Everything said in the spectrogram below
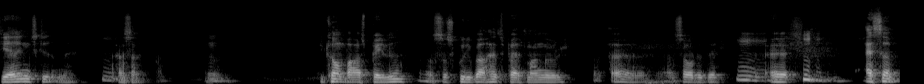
De havde ingen skid med. Mm. Altså, mm. de kom bare og spillede, og så skulle de bare have tilpas mange øl. Øh, og så var det det. Mm. Øh, altså,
